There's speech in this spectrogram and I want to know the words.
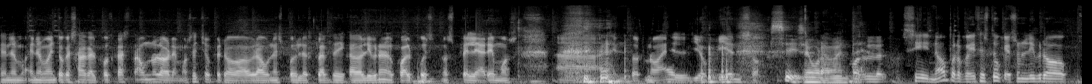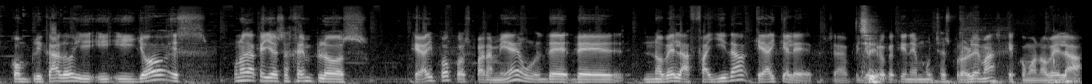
en, el, momento que salga el podcast aún no lo habremos hecho, pero habrá un spoiler club dedicado al libro en el cual pues nos pelearemos ah, en torno a él, yo pienso. Sí, seguramente. sí, ¿no? Pero que dices tú que es un libro complicado y, y yo es uno de aquellos ejemplos que hay pocos para mí, ¿eh? de, novela fallida que hay que leer. O sea, yo creo que tiene muchos problemas, que como novela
